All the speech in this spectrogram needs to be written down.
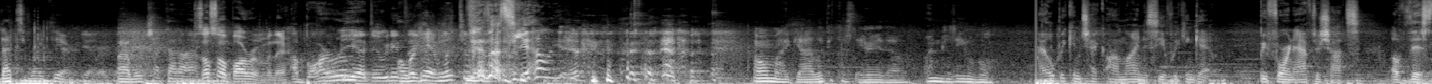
That's right there. Yeah, right All right, we'll check that out. There's also a bar room in there. a bar room. Yeah, dude, we need oh, to- we're getting lit Yeah, tonight. that's yeah, hell yeah. Oh my god, look at this area though. Unbelievable. I hope we can check online to see if we can get before and after shots of this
